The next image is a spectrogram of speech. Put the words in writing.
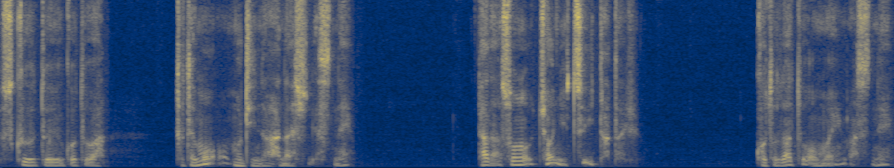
救うということはとても無理な話ですね。ただその著についたということだと思いますね。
